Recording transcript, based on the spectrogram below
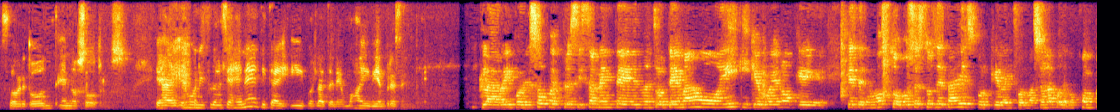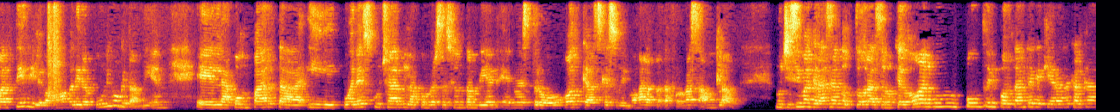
sobre todo en nosotros. Es, una influencia genética y, pues la tenemos ahí bien presente. Claro, y por eso pues precisamente nuestro tema hoy y qué bueno que, tenemos todos estos detalles porque la información la podemos compartir y le vamos a pedir al público que también eh, la comparta y puede escuchar la conversación también en nuestro podcast que subimos a la plataforma SoundCloud. Muchísimas gracias, doctora. ¿Se nos quedó algún punto importante que quiera recalcar?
